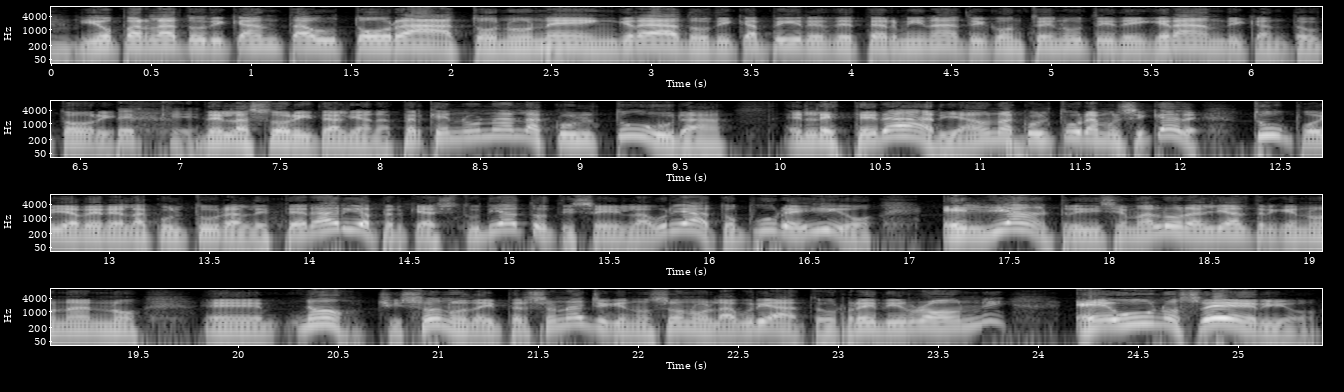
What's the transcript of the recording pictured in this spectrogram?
Mm. Io ho parlato di cantautorato, non è in grado di capire determinati contenuti dei grandi cantautori Perché? della storia italiana, perché non ha la cultura letteraria, ha una mm. cultura musicale. Tu puoi avere avere la cultura letteraria perché hai studiato, ti sei laureato, pure io. E gli altri, dice, ma allora gli altri che non hanno... Eh, no, ci sono dei personaggi che non sono laureati. Re di Ronnie è uno serio.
